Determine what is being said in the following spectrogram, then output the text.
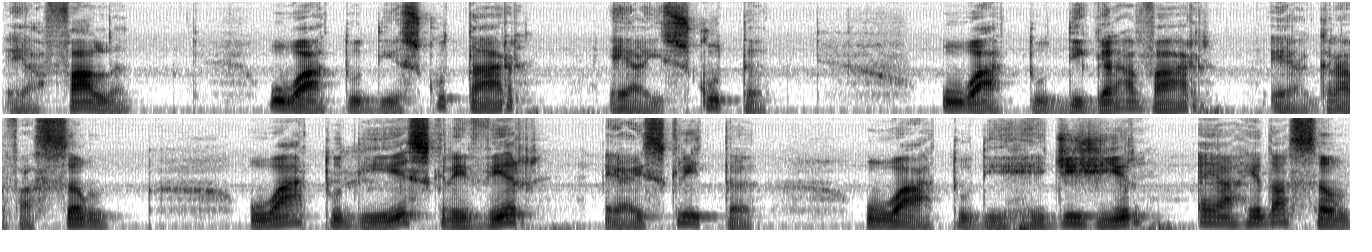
é a fala, o ato de escutar é a escuta, o ato de gravar é a gravação, o ato de escrever é a escrita. O ato de redigir é a redação.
